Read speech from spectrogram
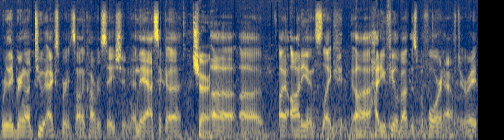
where they bring on two experts on a conversation and they ask like a Sure. uh, uh, an audience like uh, how do you feel about this before and after right?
